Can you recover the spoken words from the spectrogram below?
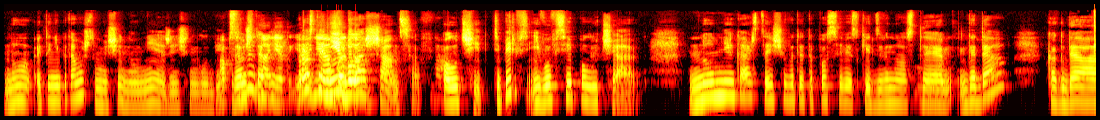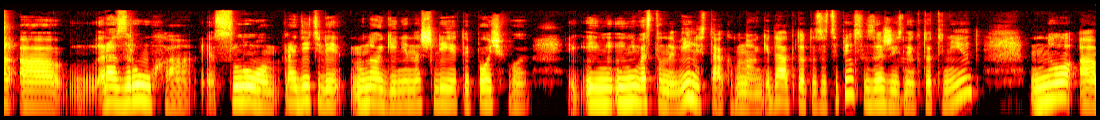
Но это не потому, что мужчина умнее, а женщина глубее. Абсолютно потому что нет. Я просто не, не было шансов да. получить. Теперь его все получают. Но мне кажется, еще вот это постсоветские 90-е года, когда а, разруха, слом, родители многие не нашли этой почвы и, и не восстановились так многие, да, кто-то зацепился за жизнь, а кто-то нет. Но а,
